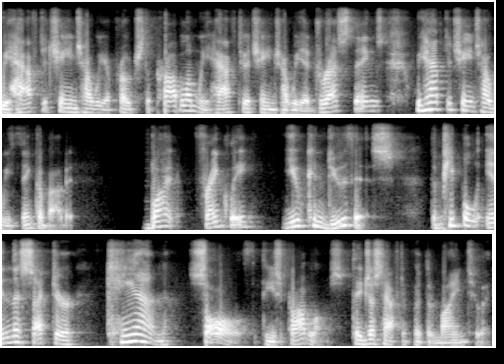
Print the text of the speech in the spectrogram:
We have to change how we approach the problem. We have to change how we address things. We have to change how we think about it. But frankly, you can do this the people in the sector can solve these problems. They just have to put their mind to it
